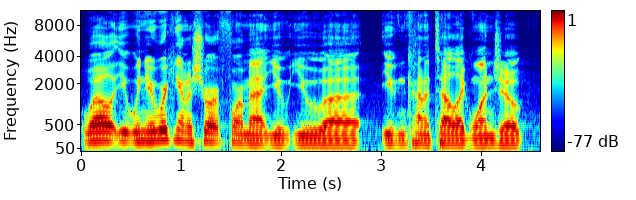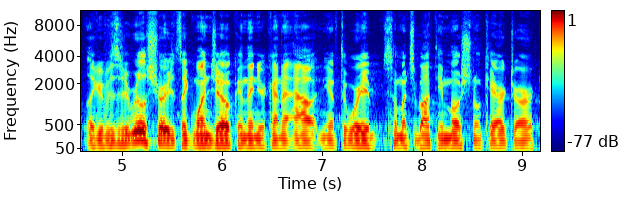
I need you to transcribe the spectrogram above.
Well, you, when you're working on a short format, you you uh, you can kind of tell like one joke. Like if it's a real short, it's like one joke, and then you're kind of out, and you have to worry so much about the emotional character arc.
